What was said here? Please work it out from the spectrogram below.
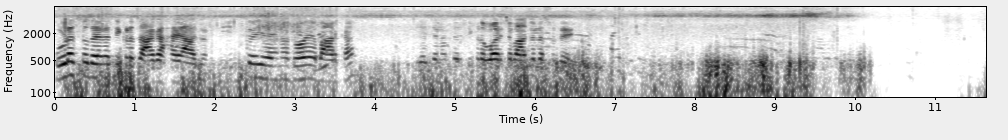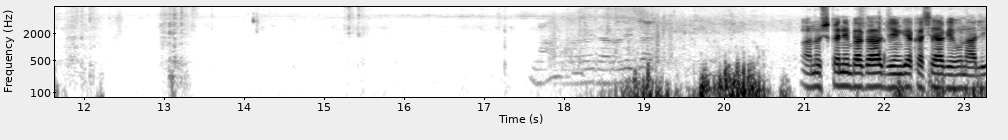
पुढं सुद्धा आहे ना तिकडं जागा आहे अजून. इतकं हे आहे ना डोळे बारका. याच्यानंतर तिकडं वरच्या बाजूला सुद्धा आहे. अनुष्काने बघा झेंग्या कशा घेऊन आली.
